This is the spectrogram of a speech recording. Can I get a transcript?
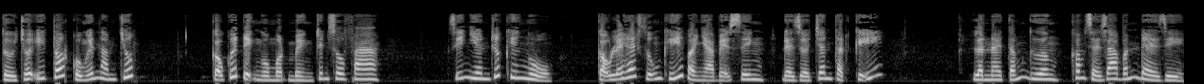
từ chối ý tốt của nguyễn nam trúc. Cậu quyết định ngủ một mình trên sofa. Dĩ nhiên trước khi ngủ, cậu lấy hết dũng khí vào nhà vệ sinh để rửa chân thật kỹ. Lần này tấm gương không xảy ra vấn đề gì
